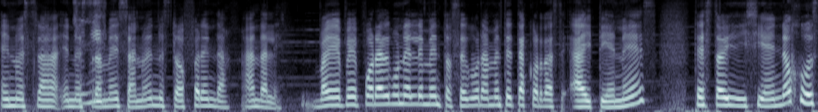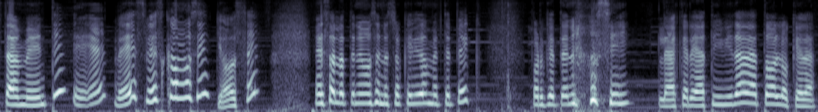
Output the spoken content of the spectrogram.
en nuestra en nuestra mesa, ¿no? En nuestra ofrenda. Ándale. Ve, ve, por algún elemento, seguramente te acordaste. Ahí tienes. Te estoy diciendo justamente, ¿eh? ¿Ves? ¿Ves cómo sé? Yo sé. Eso lo tenemos en nuestro querido Metepec, porque tenemos sí la creatividad a todo lo que da.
